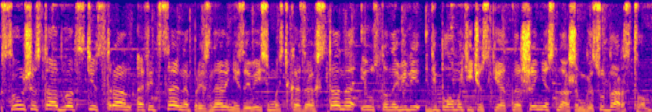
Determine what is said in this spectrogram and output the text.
Свыше 120 стран официально признали независимость Казахстана и установили дипломатические отношения с нашим государством.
